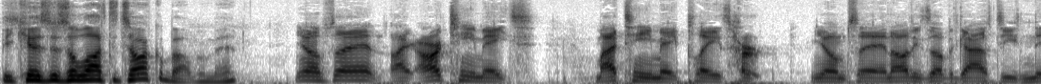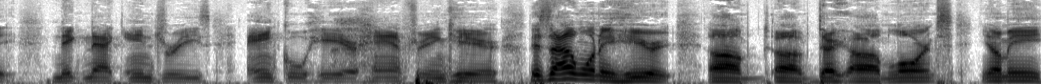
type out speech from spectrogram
because there's a lot to talk about, my man. You know what I'm saying? Like our teammates, my teammate plays hurt. You know what I'm saying? All these other guys, these knick, knick-knack injuries, ankle here, hamstring here. Listen, I want to hear it, um, De- um, Lawrence. You know what I mean?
